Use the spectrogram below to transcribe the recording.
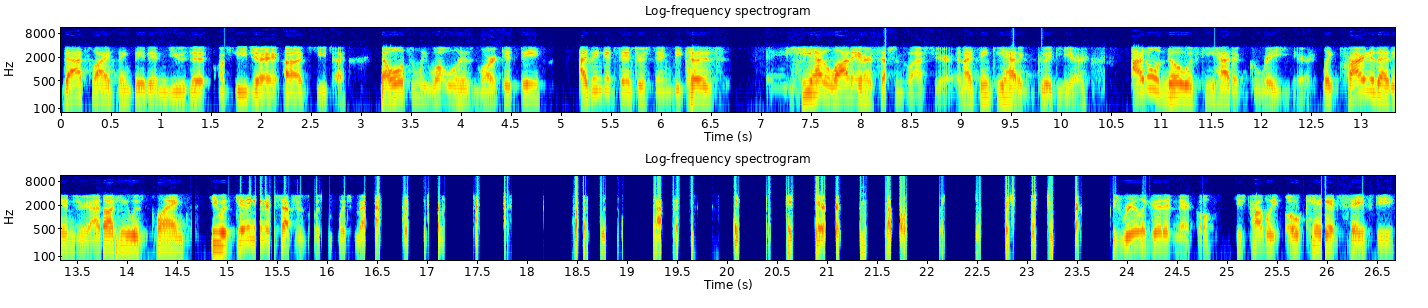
that's why I think they didn't use it on CJ uh, GJ. Now, ultimately, what will his market be? I think it's interesting because he had a lot of interceptions last year, and I think he had a good year. I don't know if he had a great year. Like prior to that injury, I thought he was playing. He was getting interceptions, which which mattered. He's really good at nickel. He's probably okay at safety.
